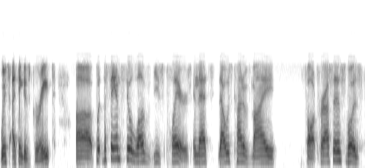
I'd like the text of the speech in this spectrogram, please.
which I think is great. Uh, but the fans still love these players, and that's that was kind of my thought process was uh,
